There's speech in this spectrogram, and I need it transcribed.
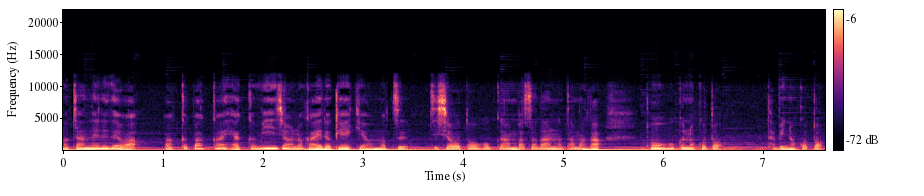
のチャンネルではバックパッカー100組以上のガイド経験を持つ自称東北アンバサダーのタマが東北のこと旅のこと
